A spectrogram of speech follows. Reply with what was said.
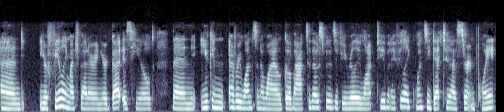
and you're feeling much better and your gut is healed, then you can every once in a while go back to those foods if you really want to. But I feel like once you get to a certain point,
